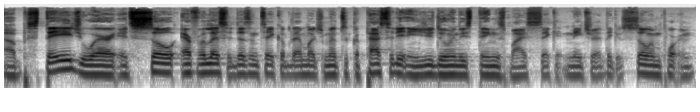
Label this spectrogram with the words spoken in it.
a stage where it's so effortless, it doesn't take up that much mental capacity, and you're doing these things by second nature. I think it's so important.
